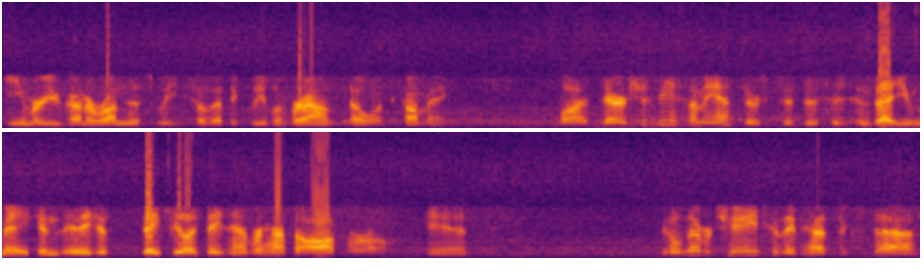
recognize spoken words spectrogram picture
scheme are you going to run this week so that the Cleveland Browns know what's coming. But there should be some answers to decisions that you make, and they just they feel like they never have to offer them, and it'll never change because they've had success.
